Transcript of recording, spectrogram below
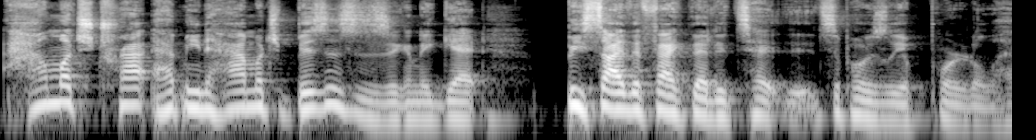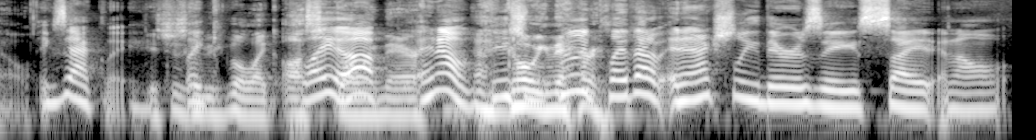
how much tra- i mean how much business is it going to get beside the fact that it's, it's supposedly a portal to hell Exactly. It's just gonna be people like us play going up. there- I know. They going should really there. play that up. And actually, there is a site, and I'll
